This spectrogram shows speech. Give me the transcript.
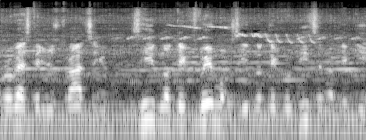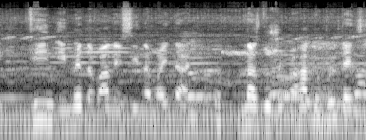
провести ілюстрацію згідно тих вимог, згідно тих обіцянок, які він і ми давали всі на майдані. У нас дуже багато претензій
